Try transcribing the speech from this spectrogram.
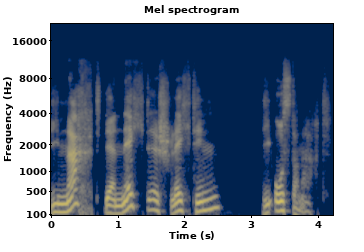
Die Nacht der Nächte schlechthin, die Osternacht.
